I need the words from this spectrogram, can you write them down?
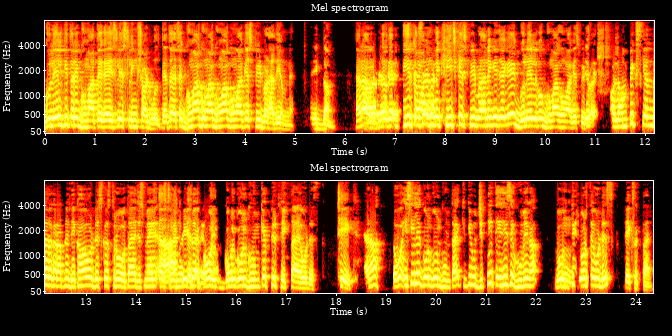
गुलेल की तरह घुमाते गए इसलिए स्लिंग शॉट बोलते हैं। तो ऐसे घुमा घुमा घुमा घुमा के स्पीड बढ़ा दी हमने। एकदम। है ना? तीर कमान में खींच के स्पीड बढ़ाने की जगह गुलेल को घुमा घुमा के स्पीड ओलंपिक्स के अंदर अगर आपने देखा हो डिस्कस थ्रो होता है जिसमें गोल गोल गोल घूम के फिर फेंकता है वो डिस्क ठीक। है ना? तो वो इसीलिए गोल गोल घूमता है क्योंकि वो जितनी तेज़ी से घूमेगा वो हम्म। उतनी ज़ोर से वो डिस्क फेंक सकता है।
